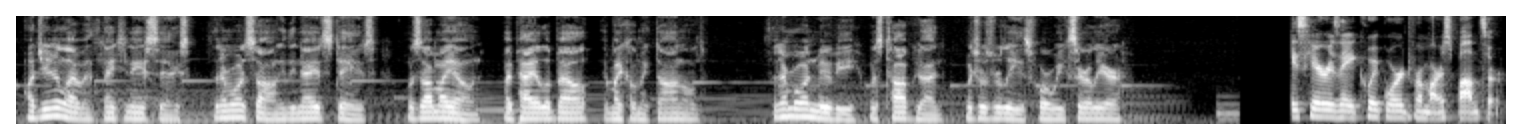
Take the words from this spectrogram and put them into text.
On June 11, 1986, the number one song in the United States was On My Own by Patti LaBelle and Michael McDonald. The number one movie was Top Gun, which was released four weeks earlier. Here is a quick word from our sponsor.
